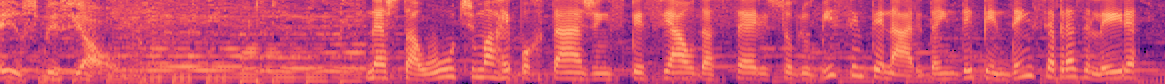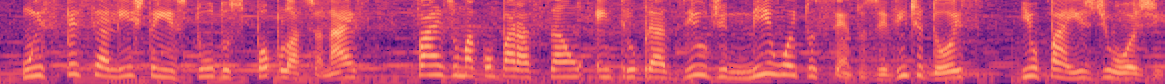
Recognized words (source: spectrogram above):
Especial. Nesta última reportagem especial da série sobre o bicentenário da independência brasileira, um especialista em estudos populacionais faz uma comparação entre o Brasil de 1822 e o país de hoje.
